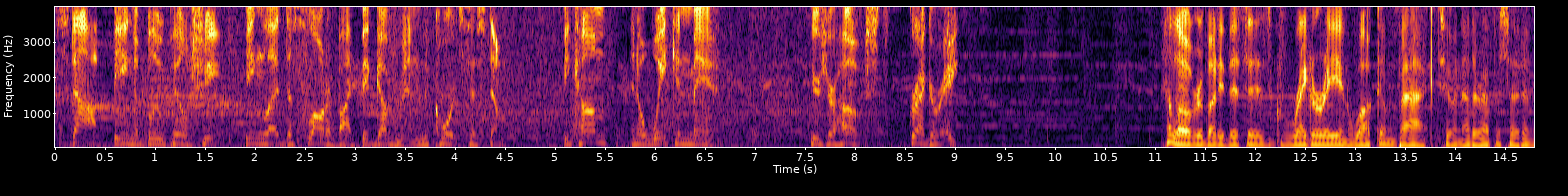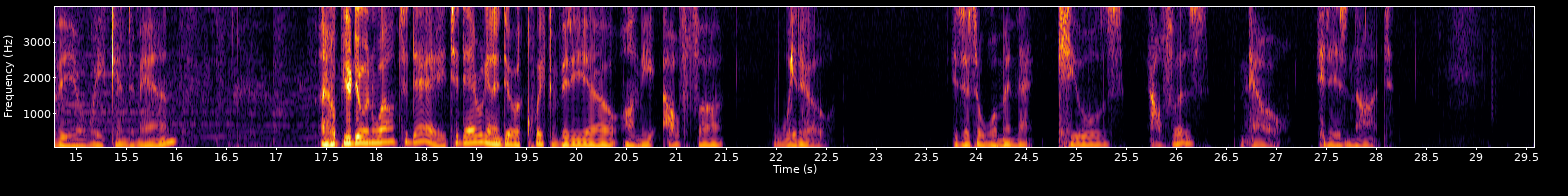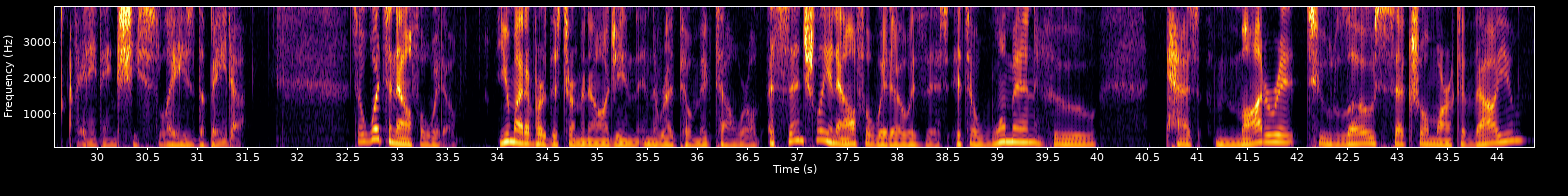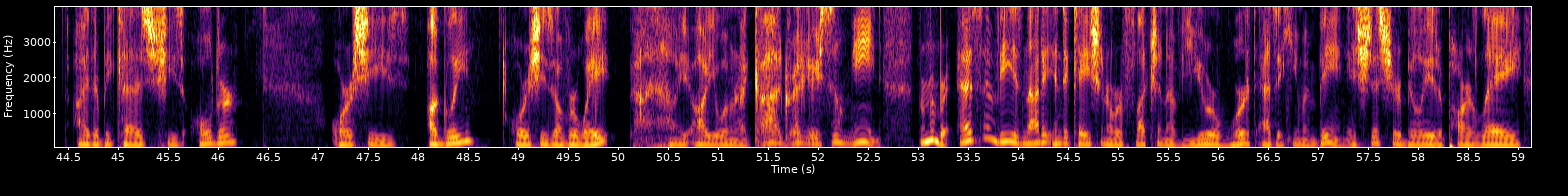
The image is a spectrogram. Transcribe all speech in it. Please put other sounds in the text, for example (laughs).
Stop being a blue pill sheep, being led to slaughter by big government and the court system. Become an awakened man. Here's your host, Gregory. Hello, everybody. This is Gregory, and welcome back to another episode of The Awakened Man. I hope you're doing well today. Today, we're going to do a quick video on the Alpha Widow. Is this a woman that kills alphas? No, it is not. If anything, she slays the beta. So, what's an alpha widow? You might have heard this terminology in, in the red pill MGTOW world. Essentially, an alpha widow is this it's a woman who has moderate to low sexual market value, either because she's older or she's ugly or she's overweight. (sighs) All you women are like, God, Greg, you're so mean. Remember, SMV is not an indication or reflection of your worth as a human being. It's just your ability to parlay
